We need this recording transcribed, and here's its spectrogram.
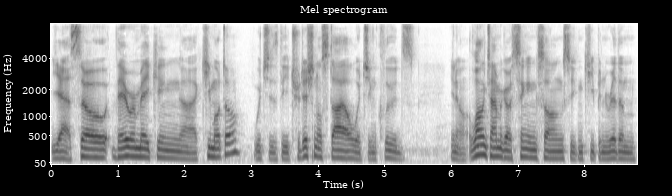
yeah. So they were making uh, kimoto, which is the traditional style, which includes, you know, a long time ago singing songs so you can keep in rhythm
